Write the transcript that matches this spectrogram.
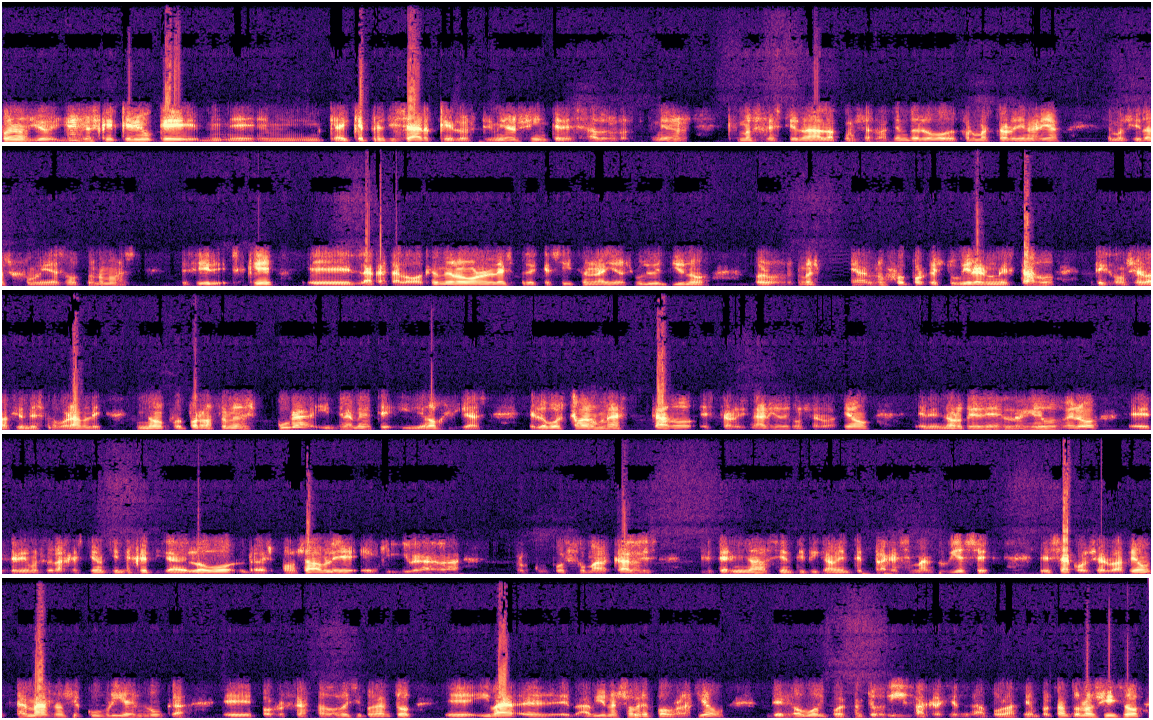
Bueno, yo, es que creo que, eh, que, hay que precisar que los primeros interesados, los primeros que hemos gestionado la conservación del lobo de forma extraordinaria, hemos sido las comunidades autónomas. Es decir, es que eh, la catalogación del lobo en el ESPRE que se hizo en el año 2021 no fue porque estuviera en un estado de conservación desfavorable, no, fue por razones pura y meramente ideológicas. El lobo estaba en un estado extraordinario de conservación. En el norte del río Duero tenemos una gestión cinegética del lobo responsable, equilibrada, por cupos comarcales determinadas científicamente para que se mantuviese esa conservación. Además, no se cubría nunca eh, por los cazadores y, por tanto, eh, iba, eh, había una sobrepoblación de lobo y, por tanto, iba creciendo la población. Por tanto, no se hizo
